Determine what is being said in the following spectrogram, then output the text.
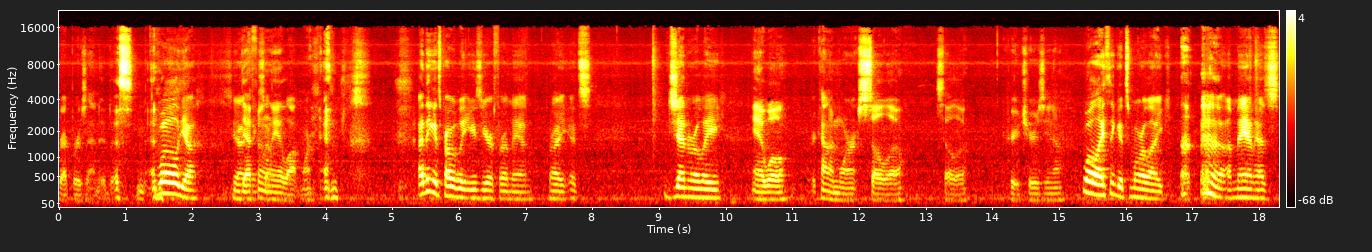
represented as men. Well, yeah. Yeah, think so. definitely a lot more men. I think it's probably easier for a man, right? It's generally yeah, well, they're kind of more solo, solo creatures, you know. well, I think it's more like a man has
